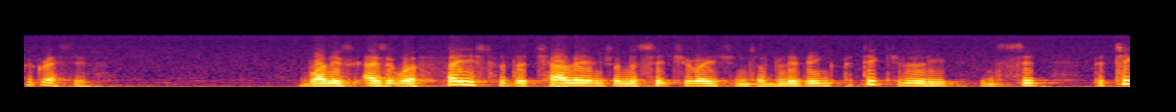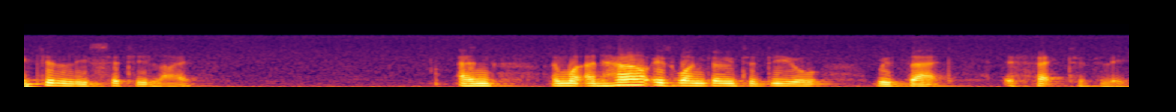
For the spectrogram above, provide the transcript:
aggressive. One is, as it were, faced with the challenge and the situations of living, particularly in particularly city life. And, and, and how is one going to deal with that effectively?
